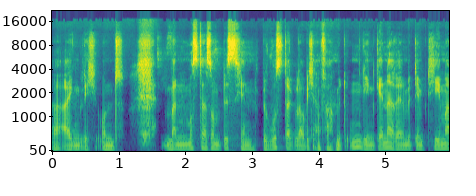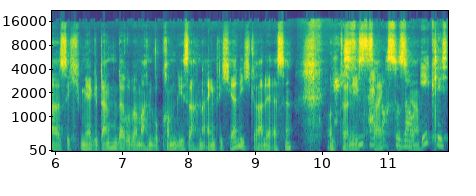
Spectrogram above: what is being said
äh, eigentlich. Und man muss da so ein bisschen bewusster, glaube ich, einfach mit umgehen. Generell mit dem Thema, sich mehr Gedanken darüber machen, wo kommen die Sachen eigentlich her, die ich gerade esse. Und ja, Tönnies zeigt halt auch so das, sau ja. eklig.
